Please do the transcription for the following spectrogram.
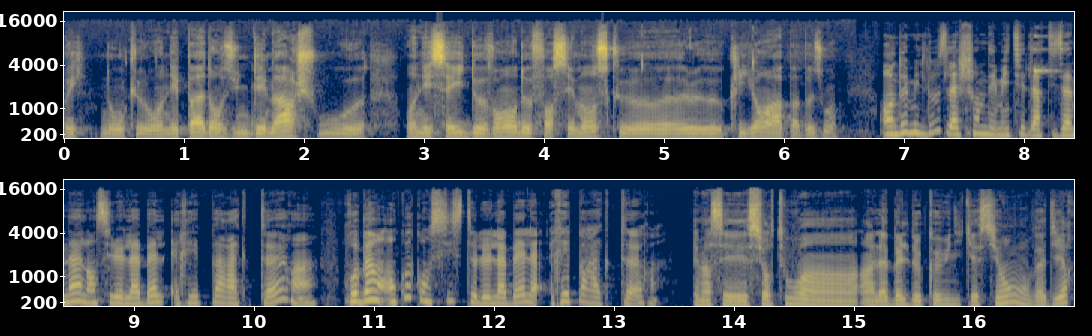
oui, donc on n'est pas dans une démarche où on essaye de vendre forcément ce que le client n'a pas besoin. En 2012, la Chambre des métiers de l'artisanat a lancé le label Réparacteur. Robin, en quoi consiste le label Réparacteur eh ben, c'est surtout un, label de communication, on va dire.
